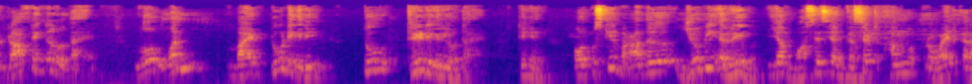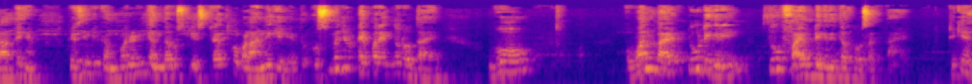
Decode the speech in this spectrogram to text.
ड्राफ्ट एंगल होता है, वो one by two degree to three degree होता है, ठीक है? और उसके बाद जो भी रिब या बॉसेस या गसेट हम प्रोवाइड कराते हैं, किसी भी कंपोनेंट के अंदर उसकी स्ट्रेंथ को बढ़ाने के लिए तो उसमें जो टेपर एंगल होता है, वो one by two degree to five degree तक हो सकता है, ठीक है?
